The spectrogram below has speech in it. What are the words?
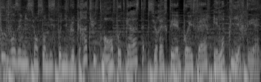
Toutes vos émissions sont disponibles gratuitement en podcast sur rtl.fr et l'appli RTL.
